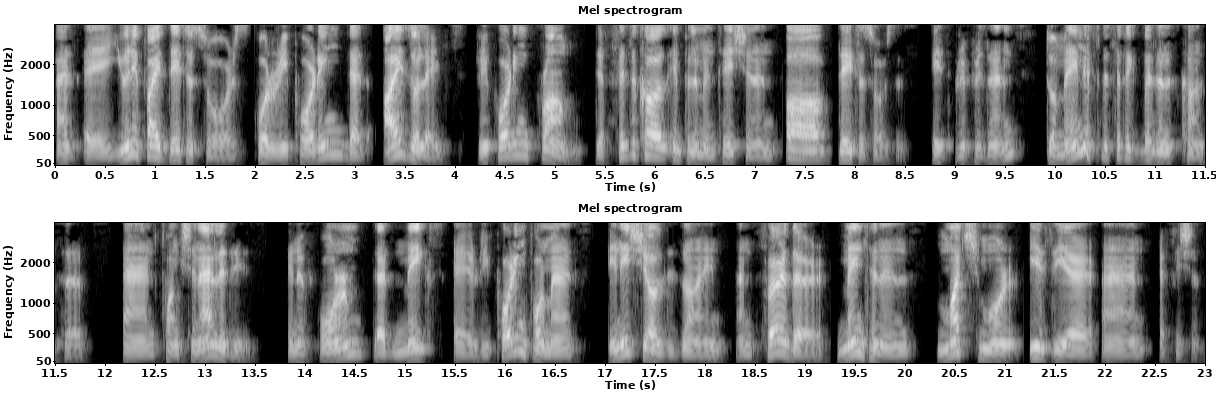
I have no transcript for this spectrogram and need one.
as a unified data source for reporting that isolates reporting from the physical implementation of data sources. It represents domain specific business concepts and functionalities in a form that makes a reporting format's initial design and further maintenance much more easier and efficient.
